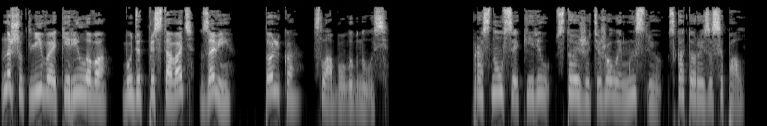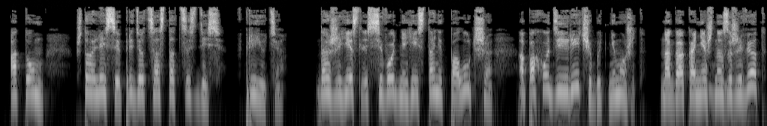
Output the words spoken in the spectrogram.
На шутливая Кириллова «Будет приставать? Зови». Только слабо улыбнулась. Проснулся Кирилл с той же тяжелой мыслью, с которой засыпал. О том, что Олесе придется остаться здесь, в приюте. Даже если сегодня ей станет получше, о походе и речи быть не может. Нога, конечно, заживет,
